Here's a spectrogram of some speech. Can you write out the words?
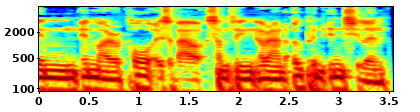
in in my report is about something around open insulin.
